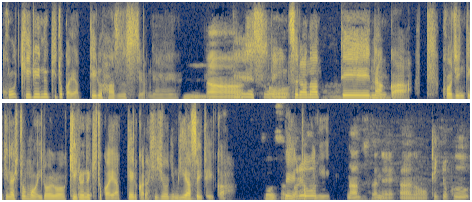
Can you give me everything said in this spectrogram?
こう切り抜きとかやってるはずっすよね。うん。ああ、でそれに連なっなで、うんなんか、個人的な人もいろいろ切り抜きとかやってるから非常に見やすいというか、で、そうですねそ。れを特に、なんですかね、あの、結局、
